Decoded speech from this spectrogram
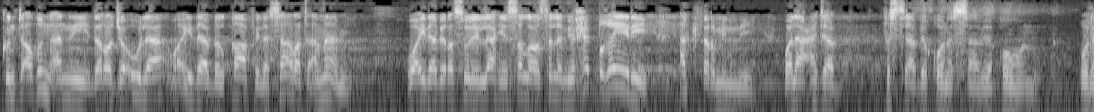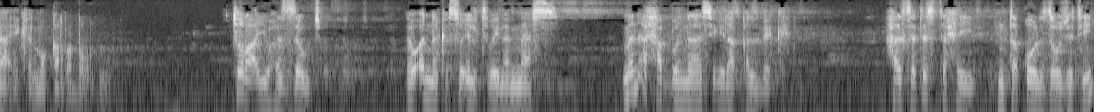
كنت أظن أني درجة أولى وإذا بالقافلة سارت أمامي. وإذا برسول الله صلى الله عليه وسلم يحب غيري أكثر مني. ولا عجب فالسابقون السابقون أولئك المقربون. ترى أيها الزوج لو أنك سئلت بين الناس من أحب الناس إلى قلبك؟ هل ستستحي أن تقول زوجتي؟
